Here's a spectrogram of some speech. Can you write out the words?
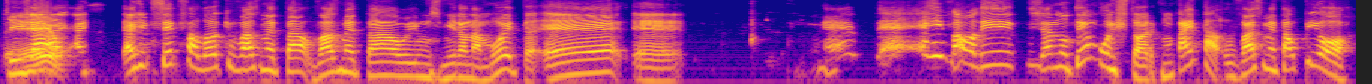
Que já a, a gente sempre falou que o Vaz Metal, Vaz Metal e uns Mira na Moita é, é, é, é rival ali, já não tem um bom histórico, não tá em tal. O Vaz Metal pior.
